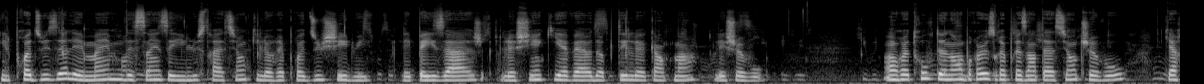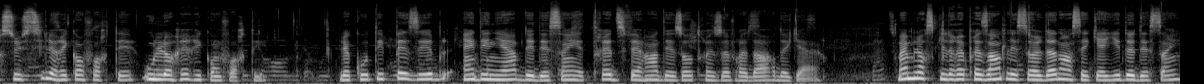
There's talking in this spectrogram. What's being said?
Il produisait les mêmes dessins et illustrations qu'il aurait produits chez lui, les paysages, le chien qui avait adopté le campement, les chevaux. On retrouve de nombreuses représentations de chevaux, car ceux-ci le réconfortaient ou l'auraient réconforté. Le côté paisible, indéniable des dessins est très différent des autres œuvres d'art de guerre. Même lorsqu'il représente les soldats dans ses cahiers de dessin,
